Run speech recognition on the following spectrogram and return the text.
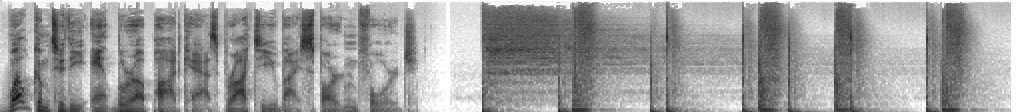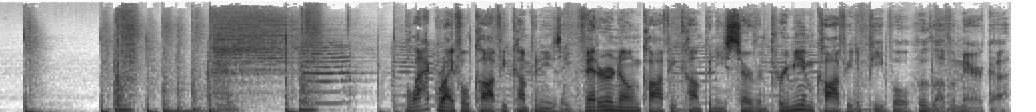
Welcome to the Antler Up podcast brought to you by Spartan Forge. Black Rifle Coffee Company is a veteran owned coffee company serving premium coffee to people who love America.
